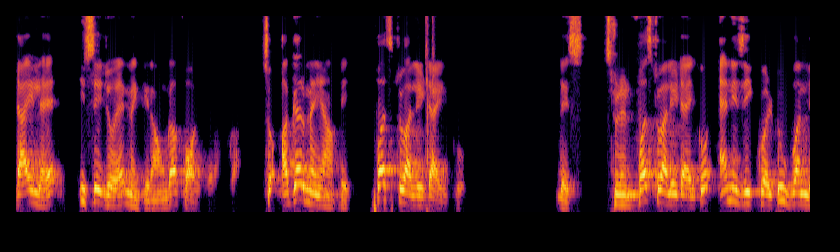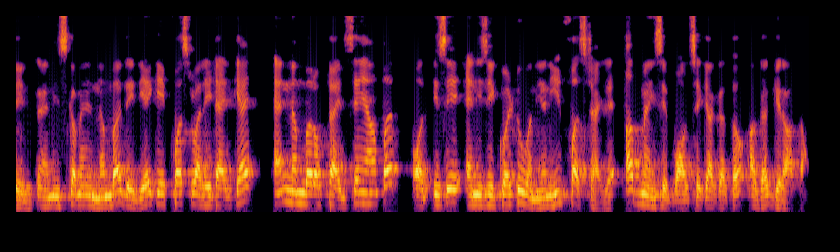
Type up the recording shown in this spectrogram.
टाइल है इसे जो है मैं गिराऊँगा फॉल कराऊँगा। सो so, अगर मैं यहाँ पे फ़र्स्ट वाली टाइल को दिस स्टूडेंट फ़र्स्ट वाली टाइल को n is equal to one ले लेते हैं। इसका मैंने नंबर दे दिया कि फ़र्स्ट वाली टाइल क्या है? एन नंबर ऑफ़ टाइल्स है यहाँ पर और इसे n is equal to one यानी फ़र्स्ट टाइल है। अब मैं इसे बॉल से क्या करता हूँ? अगर गिराता हूँ।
